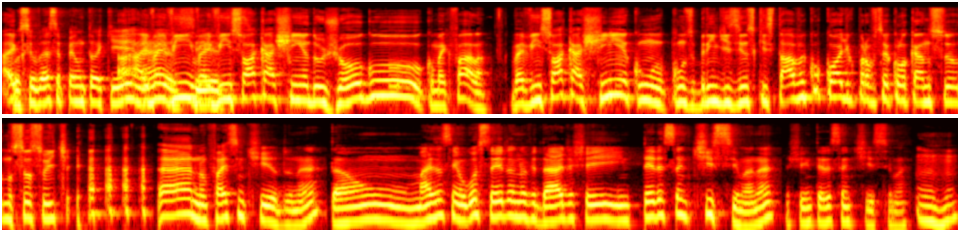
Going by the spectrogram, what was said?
Aí, o Silvestre perguntou aqui. Aí né, vai, vir, se... vai vir só a caixinha do jogo. Como é que fala? Vai vir só a caixinha com, com os brindezinhos que estavam e com o código para você colocar no seu, no seu Switch. é, não faz sentido, né? Então. Mas assim, eu gostei da novidade, achei interessantíssima, né? Achei interessantíssima. Uhum.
